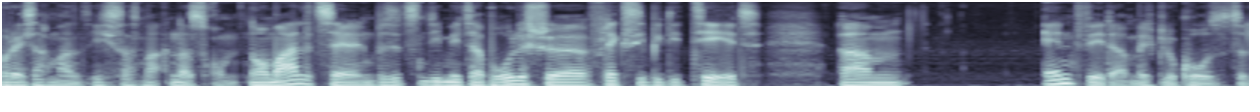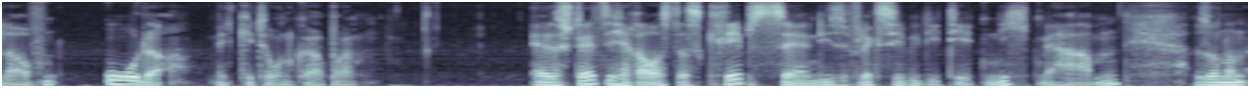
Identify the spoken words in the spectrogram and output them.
oder ich sag mal, ich sag's mal andersrum. Normale Zellen besitzen die metabolische Flexibilität, ähm, entweder mit Glucose zu laufen oder mit Ketonkörpern. Es stellt sich heraus, dass Krebszellen diese Flexibilität nicht mehr haben, sondern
